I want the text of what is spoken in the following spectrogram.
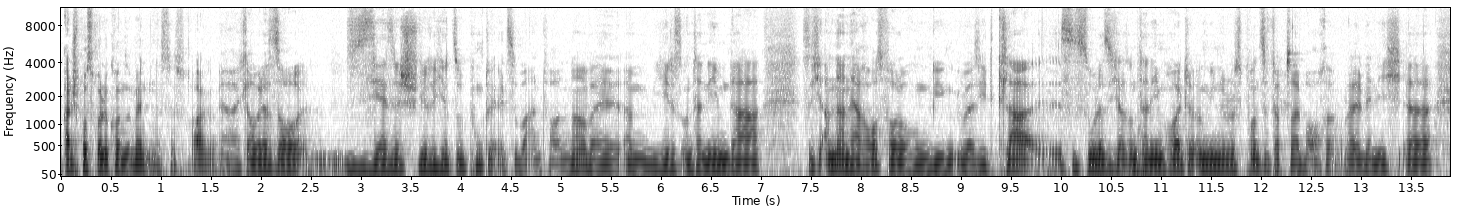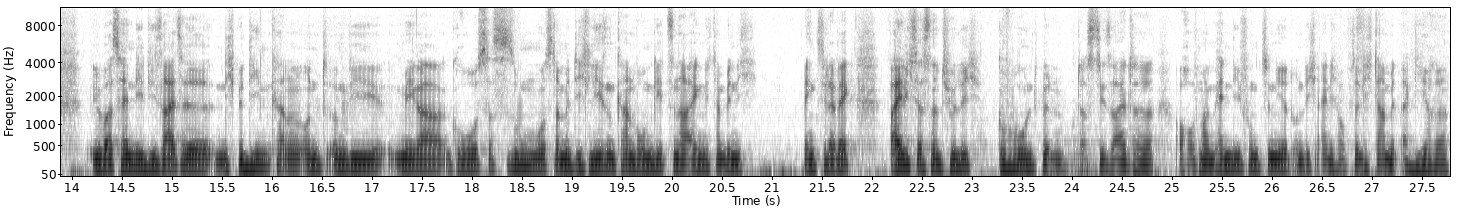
anspruchsvolle Konsumenten ist das Frage. Ja, ich glaube, das ist auch sehr, sehr schwierig jetzt so punktuell zu beantworten, ne? weil ähm, jedes Unternehmen da sich anderen Herausforderungen gegenüber sieht. Klar ist es so, dass ich als Unternehmen heute irgendwie eine responsive Website brauche, weil wenn ich äh, übers Handy die Seite nicht bedienen kann und irgendwie mega groß das zoomen muss, damit ich lesen kann, worum geht es denn da eigentlich, dann bin ich längst wieder weg, weil ich das natürlich gewohnt bin, dass die Seite auch auf meinem Handy funktioniert und ich eigentlich hauptsächlich damit agiere.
